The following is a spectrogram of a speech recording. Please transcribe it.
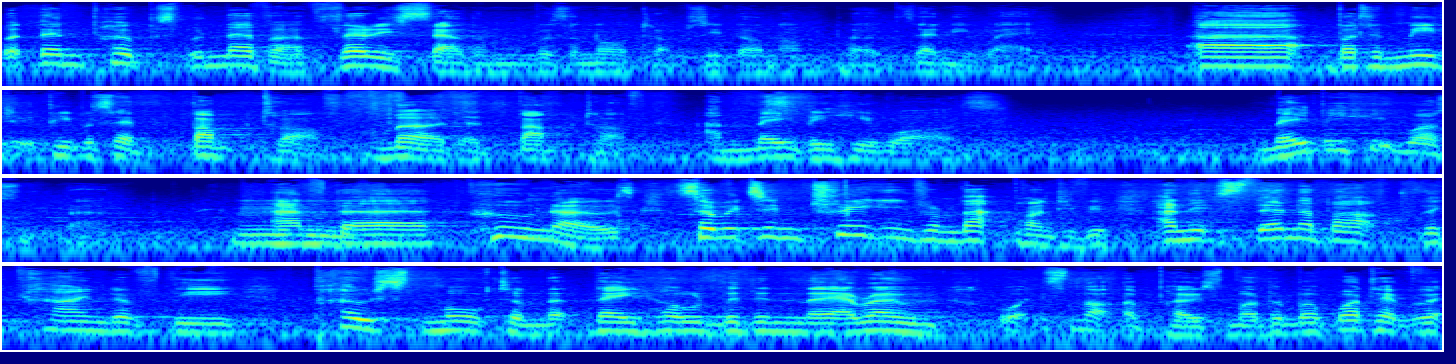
But then popes were never, very seldom was an autopsy done on popes anyway. Uh, but immediately people said bumped off, murdered, bumped off, and maybe he was. maybe he wasn't there. And uh, who knows? So it's intriguing from that point of view. And it's then about the kind of the post-mortem that they hold within their own, well, it's not the post-mortem, but whatever,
